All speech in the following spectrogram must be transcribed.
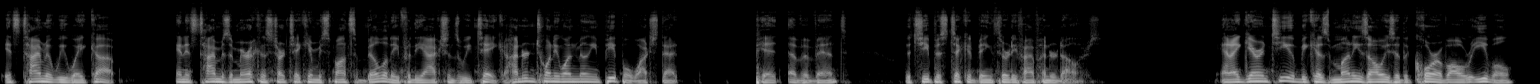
It's time that we wake up. And it's time as Americans start taking responsibility for the actions we take. 121 million people watched that pit of event, the cheapest ticket being $3,500. And I guarantee you, because money's always at the core of all evil,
